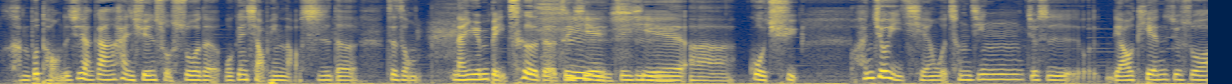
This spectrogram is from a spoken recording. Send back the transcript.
很不同的，就像刚刚汉轩所说的，我跟小平老师的这种南辕北辙的这些这些呃过去。很久以前，我曾经就是聊天，就说：“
